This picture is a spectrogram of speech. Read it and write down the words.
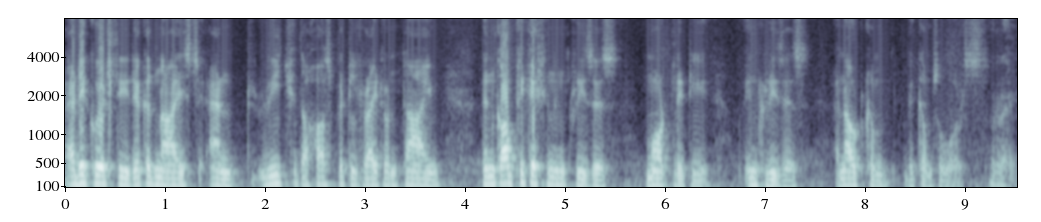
adequately recognized and reach the hospital right on time, then complication increases, mortality increases and outcome becomes worse. Right.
